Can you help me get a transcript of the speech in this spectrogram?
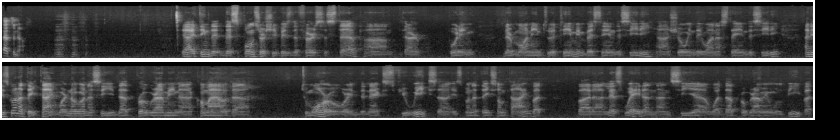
that's enough. Yeah, I think that the sponsorship is the first step. Um, they're putting their money into a team, investing in the city, uh, showing they want to stay in the city. And it's going to take time. We're not going to see that programming uh, come out uh, tomorrow or in the next few weeks. Uh, it's going to take some time, but but uh, let's wait and, and see uh, what that programming will be. But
